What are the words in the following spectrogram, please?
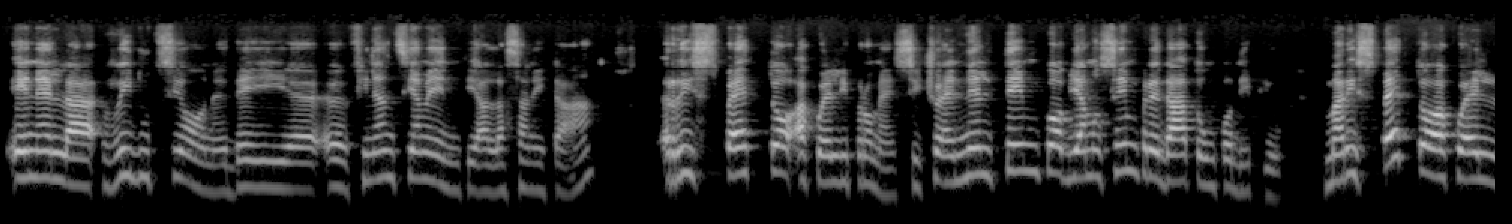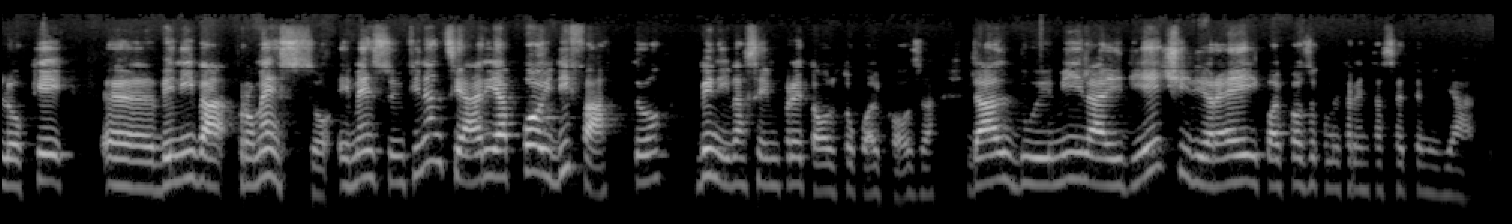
e nella riduzione dei eh, eh finanziamenti alla sanità rispetto a quelli promessi, cioè nel tempo abbiamo sempre dato un po' di più ma rispetto a quello che eh, veniva promesso e messo in finanziaria, poi di fatto veniva sempre tolto qualcosa. Dal 2010 direi qualcosa come 37 miliardi,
